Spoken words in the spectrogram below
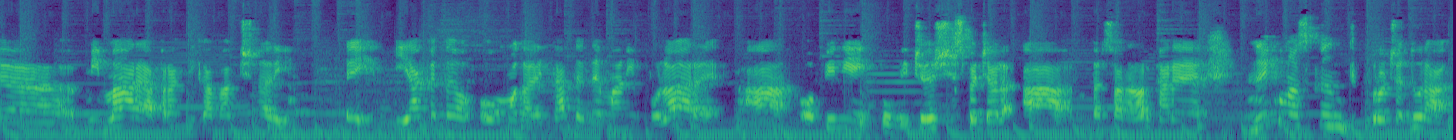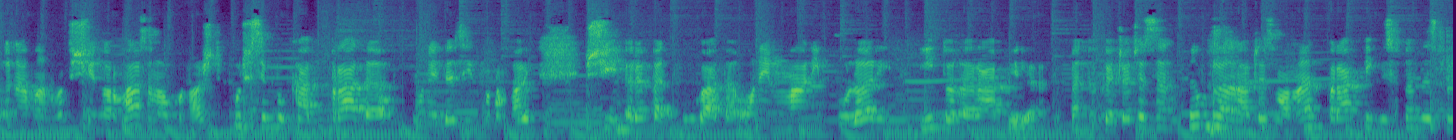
uh, mimarea practică a vaccinării. Ei, iată o modalitate de manipulare a opiniei publice și special a persoanelor care, necunoscând procedura în amănunt și e normal să nu o cunoști, pur și simplu cad pradă unei dezinformări și, repet, încă o dată, unei manipulări intolerabile. Pentru că ceea ce se întâmplă în acest moment, practic discutăm despre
